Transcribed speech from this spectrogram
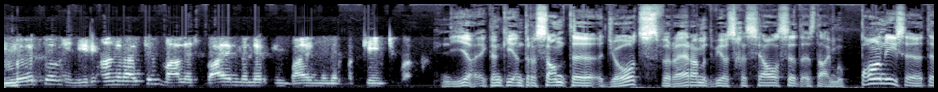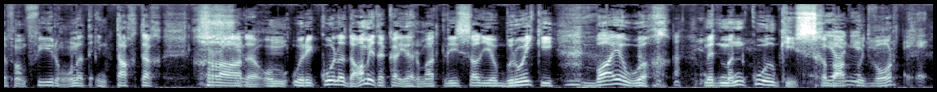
myrtle en hierdie ander houte, maar hulle is baie minder en baie minder bekend ook. Ja, ek dink die interessante George Ferreira met wie ons gesels het is daai Mopaniese hitte van 480 grade om oor die kole daarmee te kuier, maar at least sal jou broodjie baie hoog met min koeltjies gebak ja, nee, moet word. Ek,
